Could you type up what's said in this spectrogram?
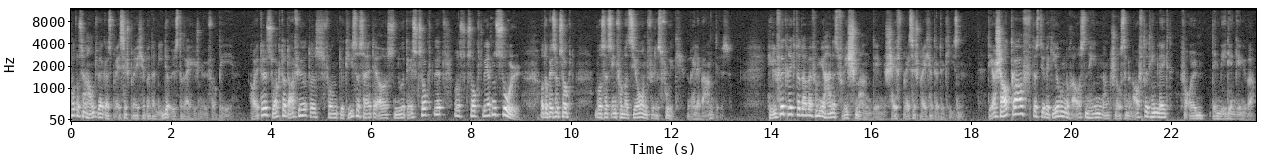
hat er sein Handwerk als Pressesprecher bei der niederösterreichischen ÖVP. Heute sorgt er dafür, dass von türkiser Seite aus nur das gesagt wird, was gesagt werden soll. Oder besser gesagt, was als Information für das Volk relevant ist. Hilfe kriegt er dabei von Johannes Frischmann, dem Chefpressesprecher der Türkisen. Der schaut darauf, dass die Regierung nach außen hin einen geschlossenen Auftritt hinlegt, vor allem den Medien gegenüber.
